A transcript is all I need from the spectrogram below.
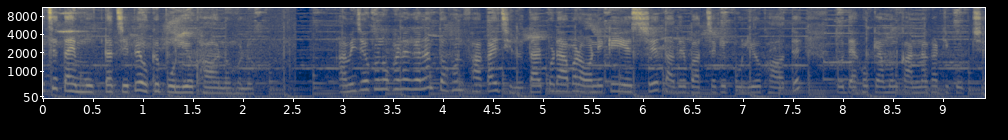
আছে, তাই মুখটা চেপে ওকে পোলিও খাওয়ানো হলো। আমি যখন ওখানে গেলাম, তখন ফাঁকাই ছিল। তারপরে আবার অনেকেই এসছে তাদের বাচ্চাকে পোলিও খাওয়াতে। তো দেখো কেমন কান্নাকাটি করছে।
